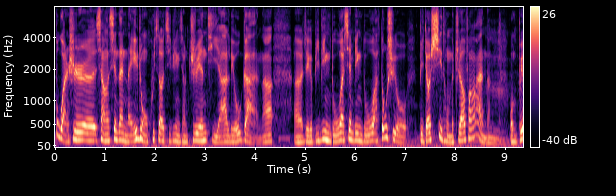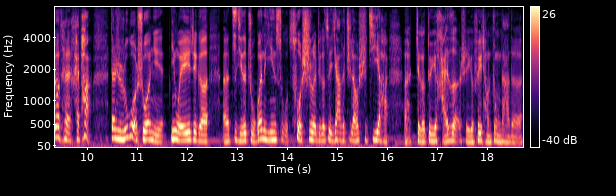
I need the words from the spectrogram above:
不管是像现在哪一种呼吸道疾病，像支原体啊、流感啊、呃这个鼻病毒啊、腺病毒啊，都是有比较系统的治疗方案的。嗯我们不要太害怕。但是如果说你因为这个呃自己的主观的因素，错失了这个最佳的治疗时机哈啊、这个对于孩子是一个非常重大的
